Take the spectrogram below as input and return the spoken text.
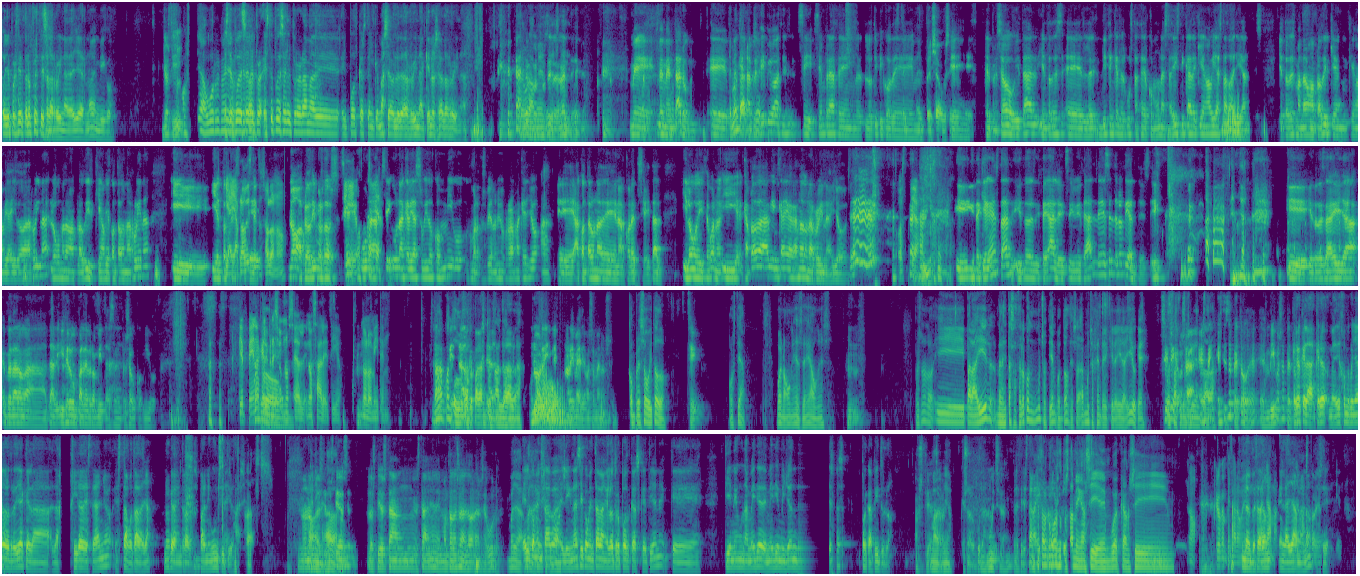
Oye, por cierto, no fuisteis a la ruina de ayer, ¿no? En Vigo. Yo sí. Hostia, hubo ruina Este ayer, puede, ¿qué ser el, pro- este puede ser el programa del el podcast en el que más se hable de la ruina, que no sea la ruina. Seguramente, Pues posiblemente. Me, me mentaron. eh, ¿Te mentaron, Al sí? principio hacen, sí, siempre hacen lo típico de El, el pre-show, sí. eh, el pre-show y tal, y entonces eh, le- dicen que les gusta hacer como una estadística de quién había estado allí antes. Y entonces mandaron a aplaudir quién, quién había ido a la ruina, luego mandaron a aplaudir quién había contado una ruina, y, y Y entonces... ahí aplaudiste eh, tú solo, ¿no? No, aplaudimos dos. Sí, Eh, una, sí, una que había subido conmigo, bueno, que subió en el mismo programa que yo, Ah. eh, a contar una de narcolepsia y tal. Y luego dice, bueno, y que aplauda a alguien que haya ganado una ruina. Y yo, "Eh". Hostia. Y dice, ¿quién es tal? Y entonces dice, Alex. Y dice, Alex es el de los dientes. Y, y, y entonces ahí ya empezaron a tal. Hicieron un par de bromitas en el pre-show conmigo. Qué pena que el ¿Cuánto- presión no sale, no sale, tío. No lo emiten. Estaba ¿Cuánto dura que pagas en por total la entrada. ruina? Una hora, y media, una hora y media, más o menos. Con pre-show y todo. Sí. Hostia. Bueno, aún es, ¿eh? Aún es. Mm. Pues no, no. Y para ir necesitas hacerlo con mucho tiempo, entonces. ¿Hay mucha gente que quiere ir ahí o qué? Sí, Pues sí, o sea, este, este se petó, ¿eh? En Vigo se petó. Creo que la, creo, me dijo mi cuñado el otro día que la, la gira de este año está agotada ya. No quedan entradas para ningún sitio. No, no, es que los tíos, los tíos están, están eh, montándose en el dólar, seguro. Vaya, Él vaya comentaba, éxito, el Ignacio comentaba en el otro podcast que tiene que tienen una media de medio millón de esas por capítulo, Hostia, Madre chaval. mía. que es una locura. Mucho, ¿eh? Es decir, están ahí. Empezaron con como nosotros. también, así, en webcam, sí. No, creo que empezaron No, en empezaron la llama. en la llama, ¿no? Store, Sí.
